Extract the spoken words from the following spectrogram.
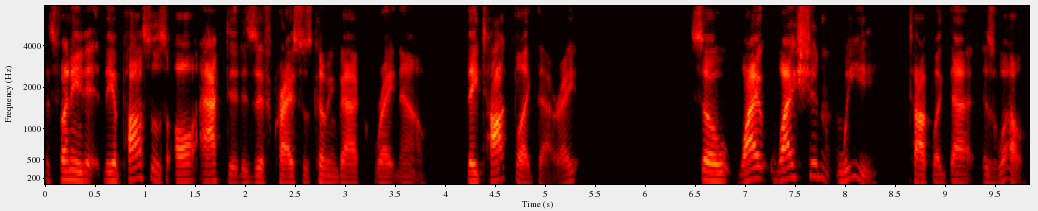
It's funny. The apostles all acted as if Christ was coming back right now. They talked like that, right? So why why shouldn't we talk like that as well?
